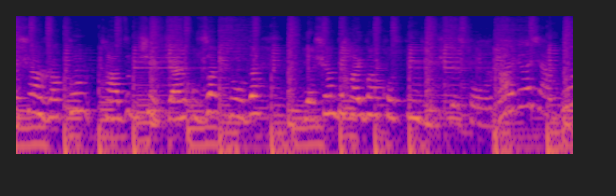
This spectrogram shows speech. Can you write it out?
yaşayan rakun tarzı bir şey. Yani uzak doğuda yaşayan bir hayvan kostümü giymiş birisi orada. Arkadaşlar bu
